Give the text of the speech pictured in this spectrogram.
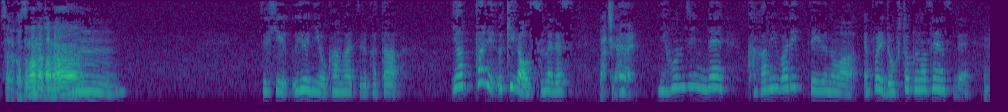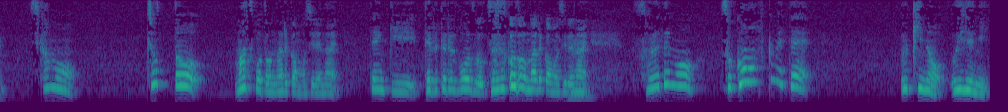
そういうことなのかうな、ん。ぜひウユニを考えてる方やっぱり雨季がおすすめです。間違いない、日本人で鏡張りっていうのはやっぱり独特のセンスでうん。しかもちょっと待つことになるかもしれない。天気てるてる坊主を吊るすことになるかもしれない、うん。それでもそこも含めて雨季のウユに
